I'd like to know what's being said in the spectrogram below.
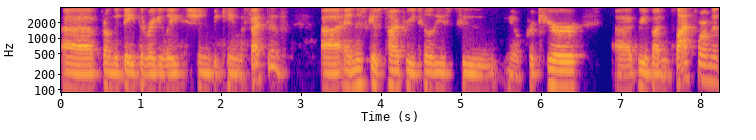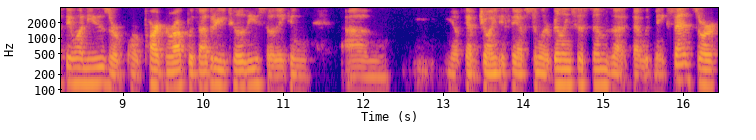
uh, from the date the regulation became effective. Uh, and this gives time for utilities to you know, procure a green button platform that they want to use or, or partner up with other utilities so they can, um, you know, if they have joint, if they have similar billing systems, that, that would make sense, or,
